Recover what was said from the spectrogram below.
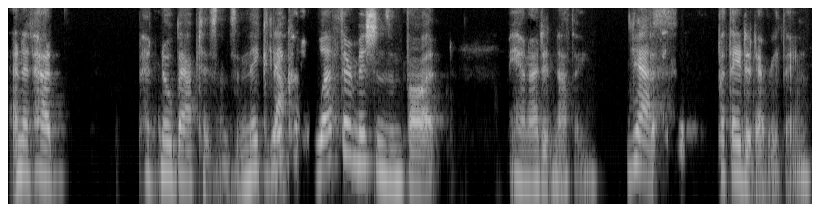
and have had had no baptisms, and they, yeah. they could have left their missions and thought, man, I did nothing. Yes, but, but they did everything.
